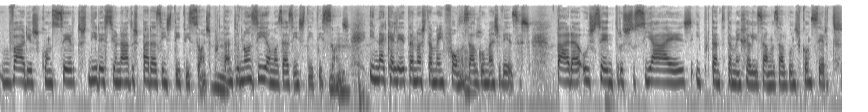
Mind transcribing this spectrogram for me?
vários concertos direcionados para as instituições. Hum. Portanto, hum. nós íamos às instituições. Hum. E na Calheta nós também fomos algumas vezes para os centros sociais e, portanto, também realizamos alguns concertos.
